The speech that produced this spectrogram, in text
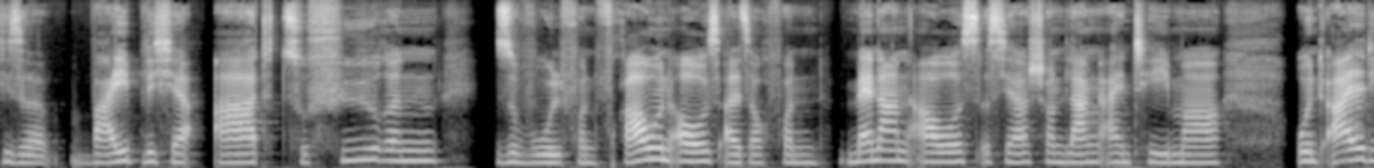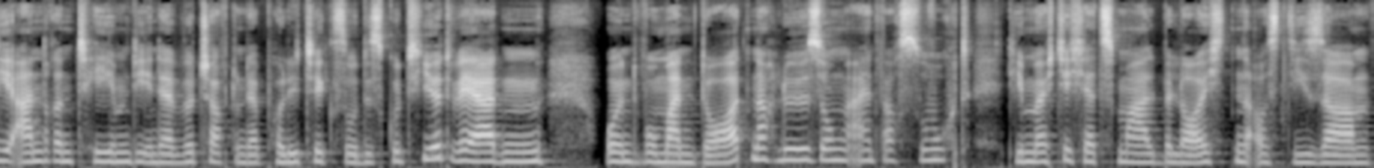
diese weibliche Art zu führen, sowohl von Frauen aus als auch von Männern aus, ist ja schon lang ein Thema. Und all die anderen Themen, die in der Wirtschaft und der Politik so diskutiert werden und wo man dort nach Lösungen einfach sucht, die möchte ich jetzt mal beleuchten aus dieser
